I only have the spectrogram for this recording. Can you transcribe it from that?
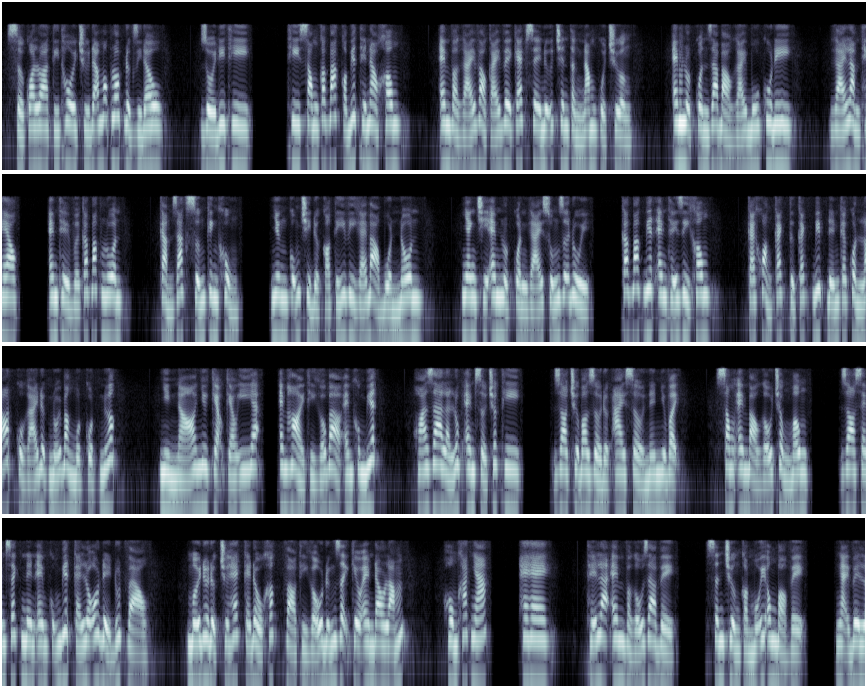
Sờ qua loa tí thôi chứ đã móc lốp được gì đâu. Rồi đi thi. Thi xong các bác có biết thế nào không? Em và gái vào cái VKC nữ trên tầng 5 của trường. Em lột quần ra bảo gái bú cu đi. Gái làm theo. Em thề với các bác luôn. Cảm giác sướng kinh khủng. Nhưng cũng chỉ được có tí vì gái bảo buồn nôn. Nhanh trí em lột quần gái xuống giữa đùi. Các bác biết em thấy gì không? Cái khoảng cách từ cách bíp đến cái quần lót của gái được nối bằng một cột nước. Nhìn nó như kẹo kéo y ạ. Em hỏi thì gấu bảo em không biết. Hóa ra là lúc em sửa trước thi. Do chưa bao giờ được ai sở nên như vậy. Xong em bảo gấu chồng mông. Do xem sách nên em cũng biết cái lỗ để đút vào. Mới đưa được chưa hết cái đầu khắc vào thì gấu đứng dậy kêu em đau lắm. Hôm khác nhá. He he. Thế là em và gấu ra về. Sân trường còn mỗi ông bảo vệ. Ngại VL.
